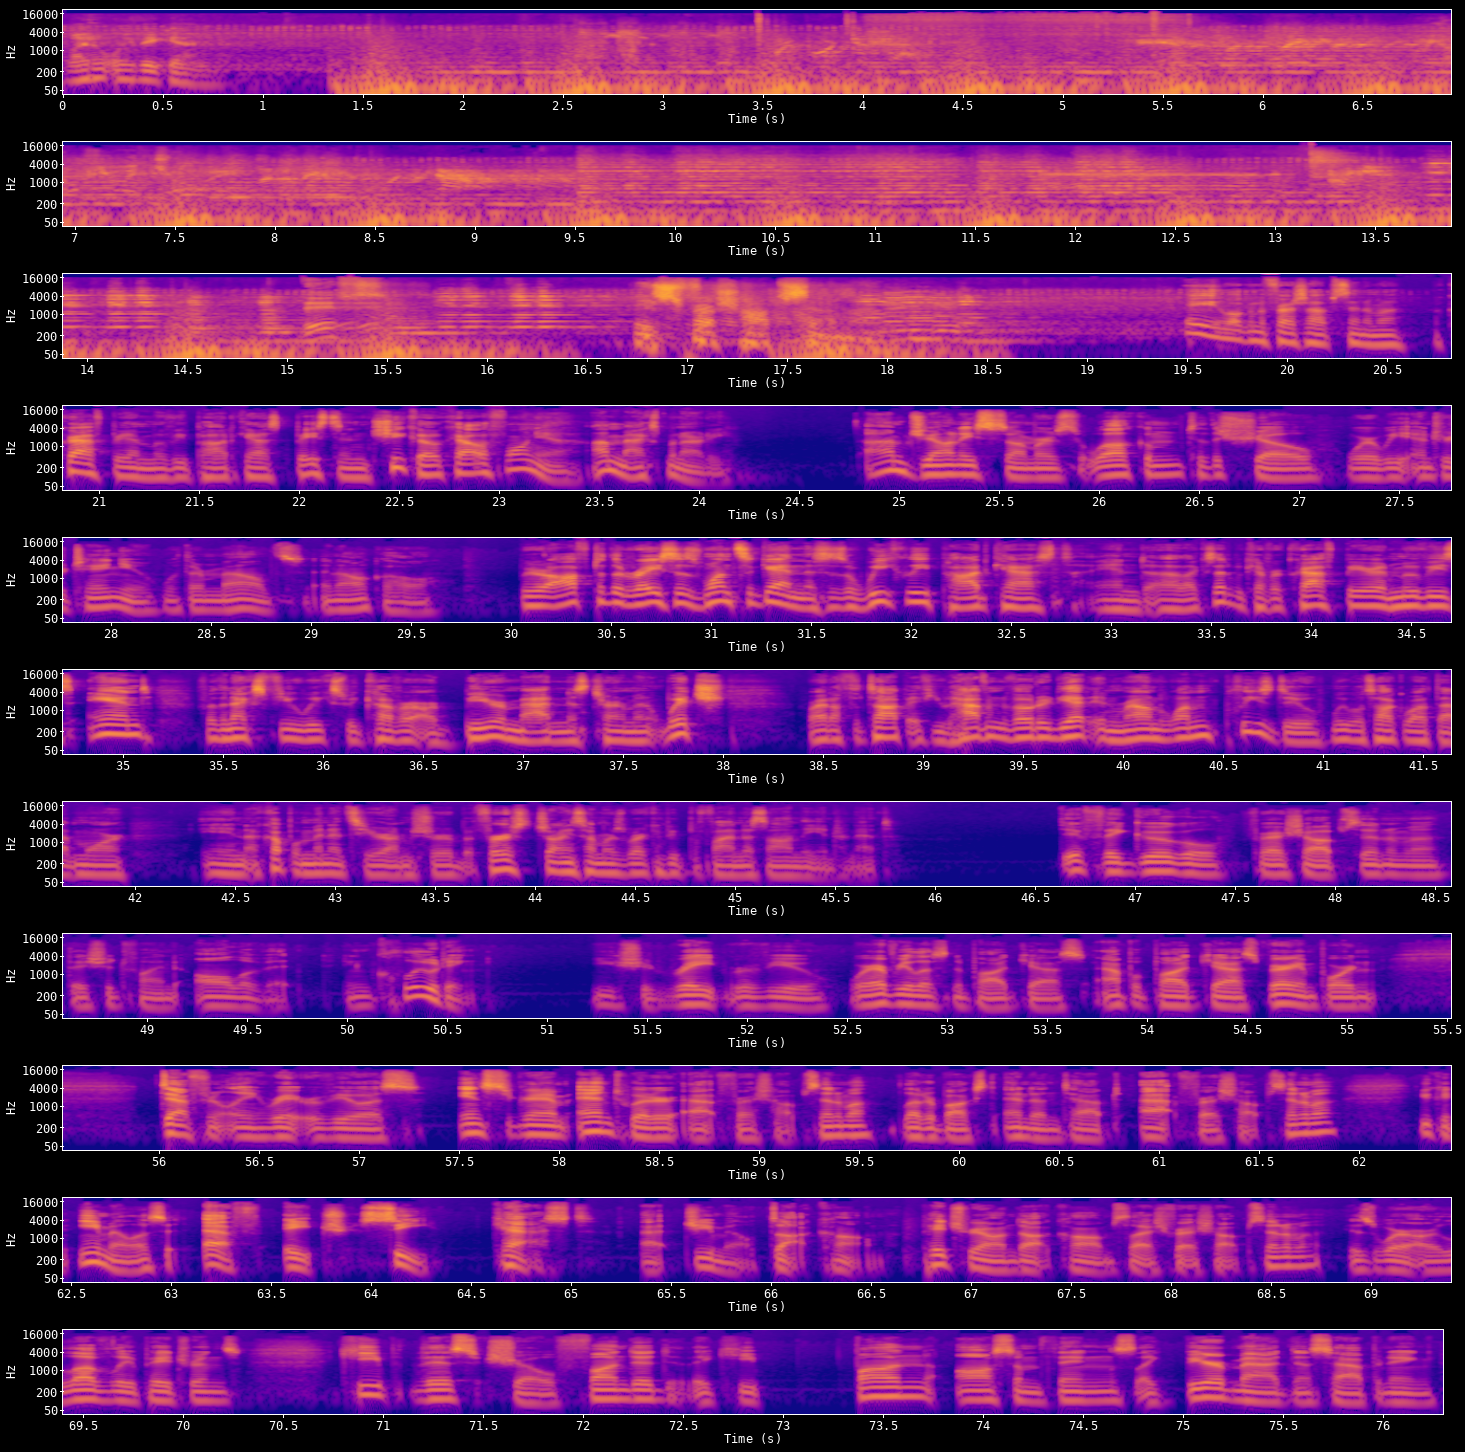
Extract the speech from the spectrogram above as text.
Why don't we begin? Report to set. Okay, everyone ready? We hope you enjoy. Let's this one count. And action. This is Fresh Hop Cinema. Hey, welcome to Fresh Hop Cinema, a craft beer and movie podcast based in Chico, California. I'm Max Bernardi. I'm Johnny Summers. Welcome to the show where we entertain you with our mouths and alcohol. We're off to the races once again. This is a weekly podcast, and uh, like I said, we cover craft beer and movies. And for the next few weeks, we cover our Beer Madness tournament. Which, right off the top, if you haven't voted yet in round one, please do. We will talk about that more in a couple minutes here, I'm sure. But first, Johnny Summers, where can people find us on the internet? If they Google Fresh Hop Cinema, they should find all of it, including you should rate, review wherever you listen to podcasts. Apple Podcasts, very important. Definitely rate, review us. Instagram and Twitter at Fresh Hop Cinema, Letterboxd and Untappd at Fresh Hop Cinema. You can email us at fhccast at gmail.com. Patreon.com slash Fresh Hop Cinema is where our lovely patrons keep this show funded. They keep fun, awesome things like Beer Madness happening.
